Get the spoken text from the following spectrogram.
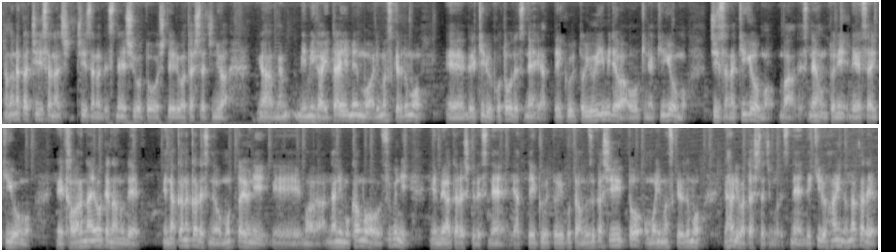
なかなか小さな、小さなですね、仕事をしている私たちには、耳が痛い面もありますけれども、え、できることをですね、やっていくという意味では、大きな企業も、小さな企業も、まあですね、本当に零細企業も、え、変わらないわけなので、なかなかですね思ったように、えー、まあ、何もかもすぐに目新しくですねやっていくということは難しいと思いますけれどもやはり私たちもですねできる範囲の中で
